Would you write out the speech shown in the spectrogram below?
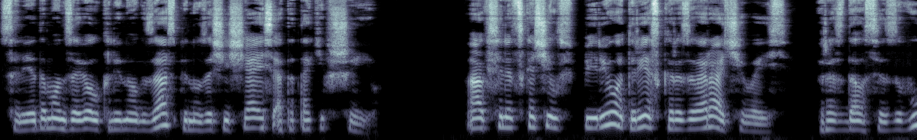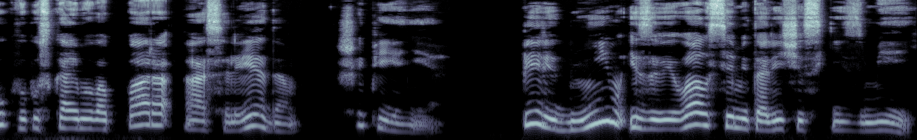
Следом он завел клинок за спину, защищаясь от атаки в шею. Аксель отскочил вперед, резко разворачиваясь. Раздался звук выпускаемого пара, а следом — шипение. Перед ним извивался металлический змей,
